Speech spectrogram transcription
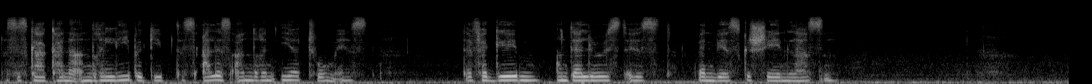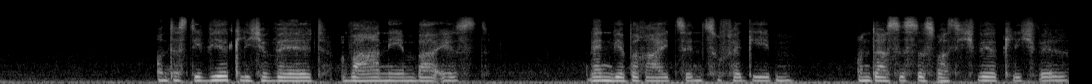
dass es gar keine andere Liebe gibt, dass alles andere ein Irrtum ist, der vergeben und erlöst ist, wenn wir es geschehen lassen. Und dass die wirkliche Welt wahrnehmbar ist wenn wir bereit sind zu vergeben. Und das ist es, was ich wirklich will,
